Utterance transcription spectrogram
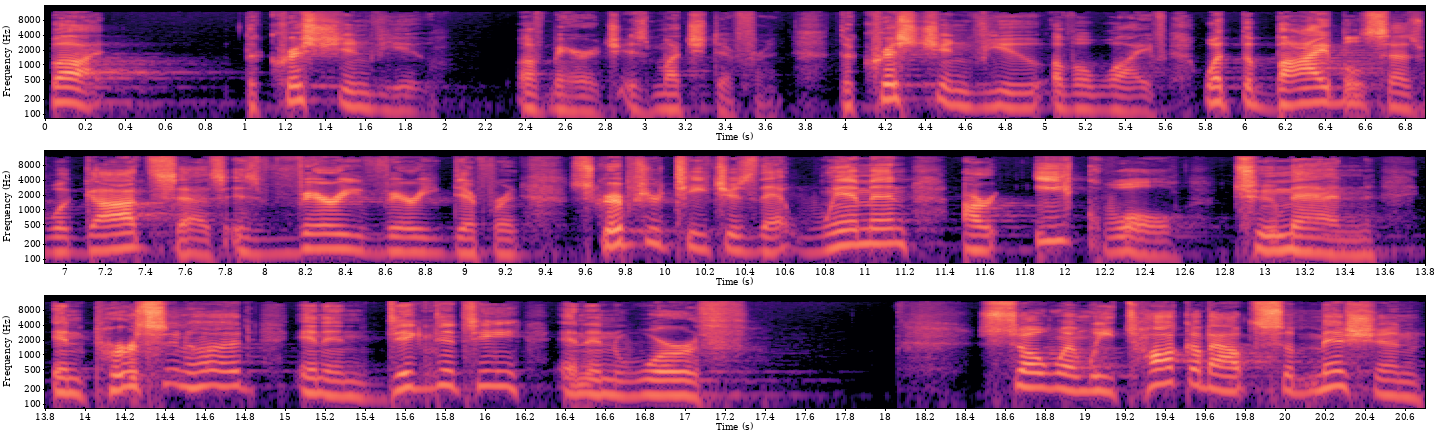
But the Christian view of marriage is much different. The Christian view of a wife, what the Bible says, what God says, is very, very different. Scripture teaches that women are equal to men in personhood and in dignity and in worth. So when we talk about submission,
